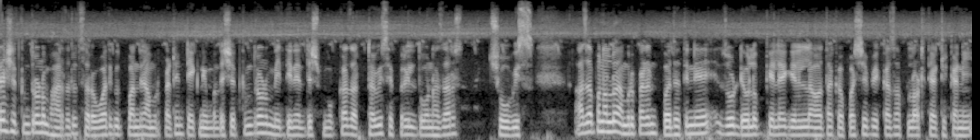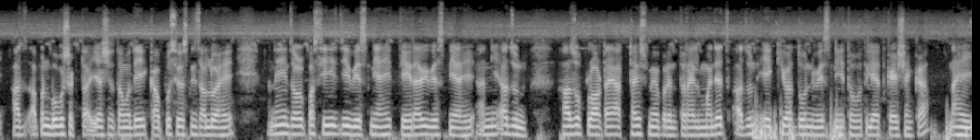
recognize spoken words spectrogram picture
आहे शेतकरी मित्रांनो भारतातील सर्वाधिक उत्पादन अमृत पॅटर्न टेक्निकमध्ये. शेतकरी मित्रांनो मी दिनेश देशमुख. आज अठ्ठावीस एप्रिल दोन हजार चोवीस. आज आपण आलो अमृत पॅटर्न पद्धतीने जो डेव्हलप केला गेलेला होता कपाशी पिकाचा प्लॉट त्या ठिकाणी. आज आपण बघू शकता या शेतामध्ये कापूस वेचणी चालू आहे आणि जवळपास ही जी वेचणी आहे तेरावी वेचणी आहे आणि अजून हा जो प्लॉट आहे अठ्ठावीस मेपर्यंत राहील. म्हणजेच अजून एक किंवा दोन वेचणी इथं होतील यात काही शंका नाही.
